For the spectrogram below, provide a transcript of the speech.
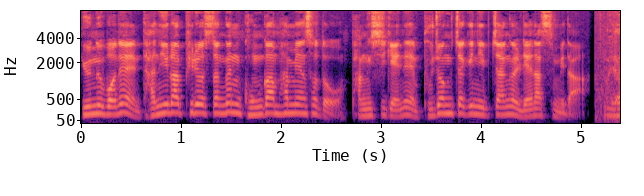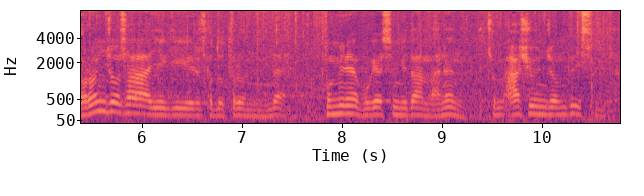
윤 후보는 단일화 필요성은 공감하면서도 방식에는 부정적인 입장을 내놨습니다. 여론조사 얘기를 저도 들었는데 고민해 보겠습니다만은 좀 아쉬운 점도 있습니다.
